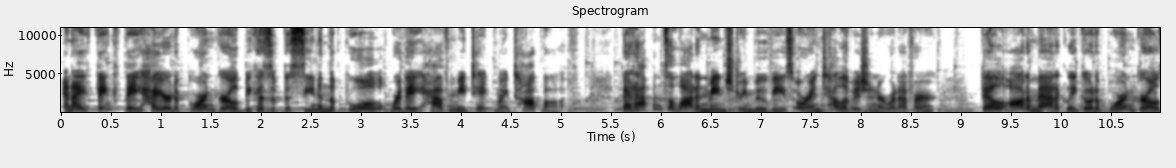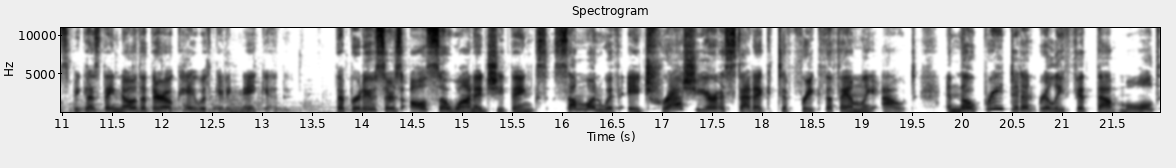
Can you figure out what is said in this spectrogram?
And I think they hired a porn girl because of the scene in the pool where they have me take my top off. That happens a lot in mainstream movies or in television or whatever. They'll automatically go to porn girls because they know that they're okay with getting naked. The producers also wanted, she thinks, someone with a trashier aesthetic to freak the family out. And though Bree didn't really fit that mold,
